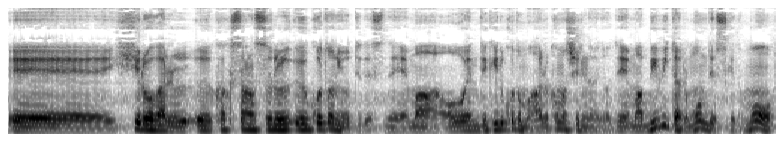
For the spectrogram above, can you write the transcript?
えー、広がる、拡散することによってですね、まあ応援できることもあるかもしれないので、まあビビたるもんですけども、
